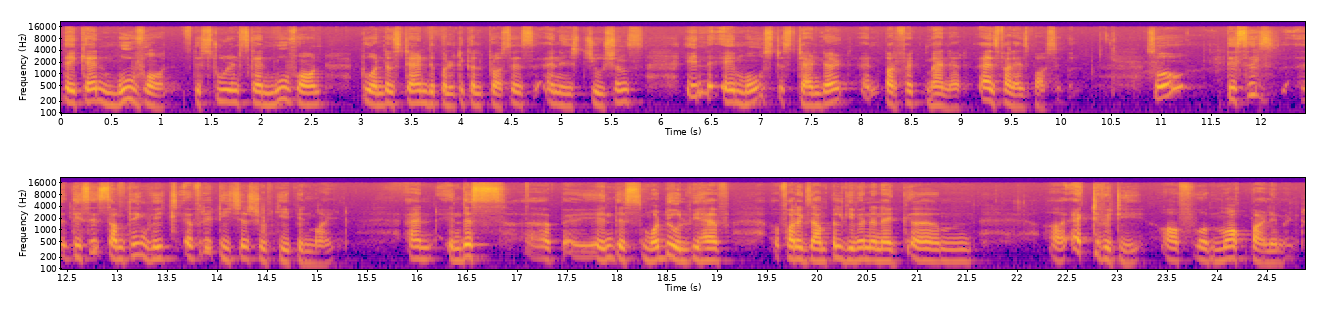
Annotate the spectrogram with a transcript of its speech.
they can move on. The students can move on to understand the political process and institutions in a most standard and perfect manner as far as possible. So this is, this is something which every teacher should keep in mind. And in this, uh, in this module, we have, for example, given an um, uh, activity of uh, mock parliament.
